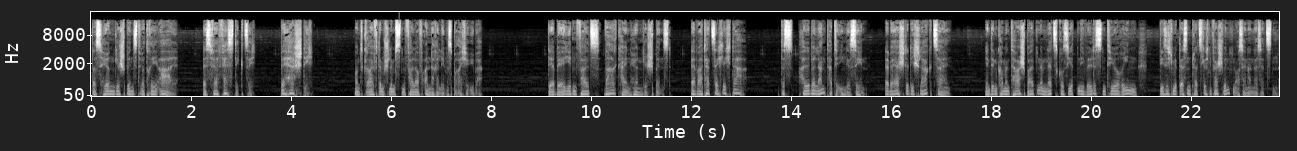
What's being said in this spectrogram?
das Hirngespinst wird real. Es verfestigt sich, beherrscht dich und greift im schlimmsten Fall auf andere Lebensbereiche über. Der Bär jedenfalls war kein Hirngespinst. Er war tatsächlich da. Das halbe Land hatte ihn gesehen. Er beherrschte die Schlagzeilen, in den Kommentarspalten im Netz kursierten die wildesten Theorien, die sich mit dessen plötzlichen Verschwinden auseinandersetzten.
